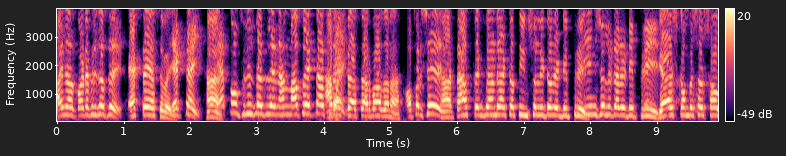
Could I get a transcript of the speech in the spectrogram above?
ফাইনাল কয়টা ফ্রিজ আছে? একটাই আছে ভাই। একটাই? হ্যাঁ। এত ফ্রিজ বেচলেন এখন মাত্র একটা আছে একটা আছে আর পাওয়া যায় না। অফার শেষ? হ্যাঁ টাস্টেক ব্র্যান্ডের একটা তিনশো লিটারের ডিপ ফ্রিজ তিনশো লিটারের ডিপ ফ্রিজ গ্যাস কম্প্রেসর সব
